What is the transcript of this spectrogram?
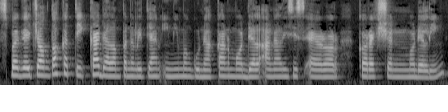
Sebagai contoh ketika dalam penelitian ini menggunakan model analisis error correction modeling,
